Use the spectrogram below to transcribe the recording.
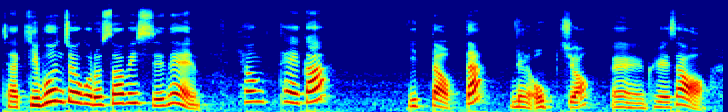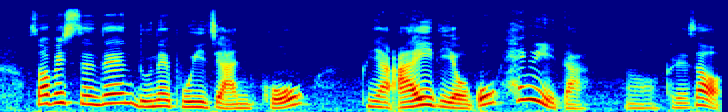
자, 기본적으로 서비스는 형태가 있다 없다? 네, 없죠. 네, 그래서 서비스는 눈에 보이지 않고 그냥 아이디어고 행위이다. 어, 그래서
